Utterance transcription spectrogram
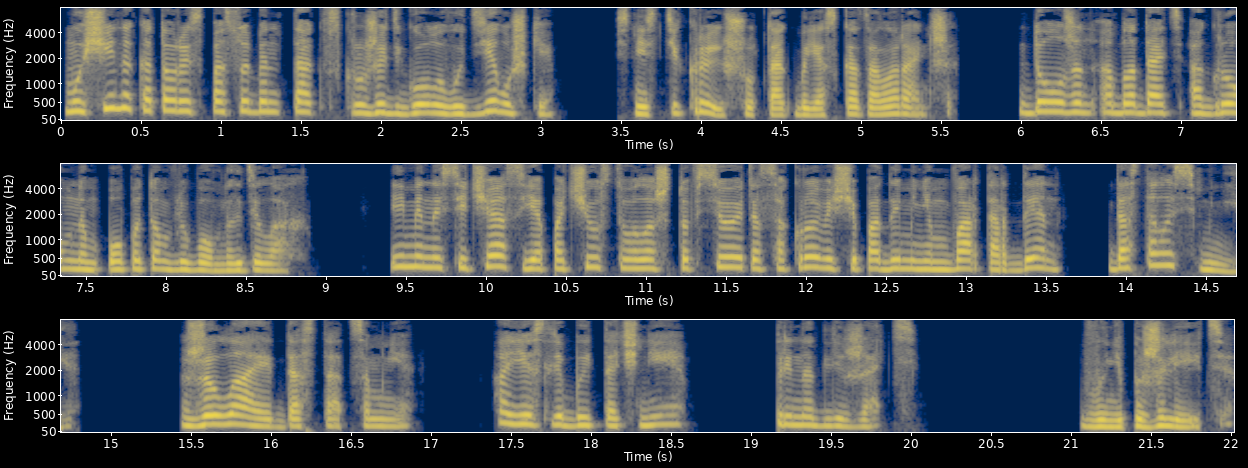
Мужчина, который способен так вскружить голову девушки, снести крышу, так бы я сказала раньше, должен обладать огромным опытом в любовных делах. Именно сейчас я почувствовала, что все это сокровище под именем Варт Арден досталось мне. Желает достаться мне. А если быть точнее, принадлежать. «Вы не пожалеете»,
